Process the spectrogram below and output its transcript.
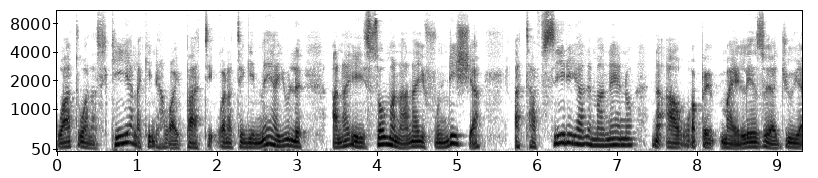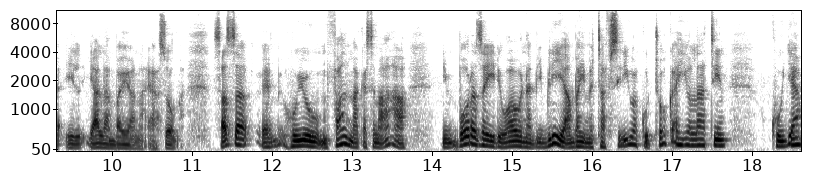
watu wanasikia lakini hawaipati. Wanategemea yule anayeisoma na anayefundisha atafsiri yale maneno na awape maelezo ya juu ya yale ambayo anayasoma. Sasa eh, huyu mfalme akasema "Ah, ni bora zaidi wawe na biblia ambayo imetafsiriwa kutoka hiyo latin kuja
